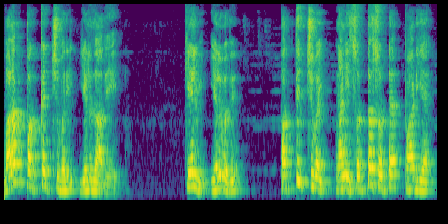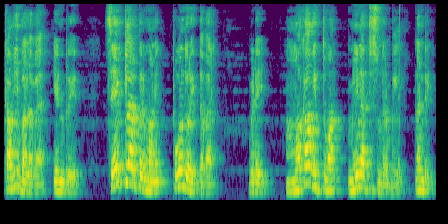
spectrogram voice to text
வலப்பக்கச் சுவரில் எழுதாதே. கேள்வி எழுவது பத்துச்சுவை நனி சொட்ட சொட்ட பாடிய கவி வளவ என்று சேக்லார் பெருமானை புகழ்ந்துரைத்தவர். விடை மகாவித்துவான் மீனாட்சி சுந்தரம் பிள்ளை. நன்றி.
